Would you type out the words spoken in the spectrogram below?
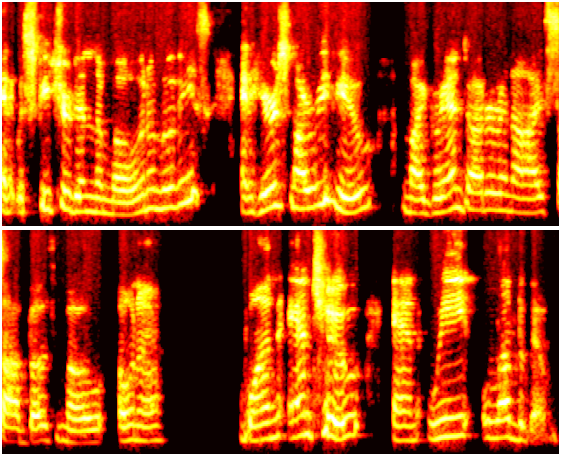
And it was featured in the Moana movies. And here's my review. My granddaughter and I saw both Moana 1 and 2, and we loved them.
